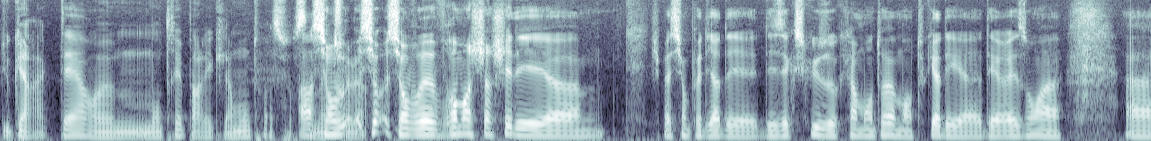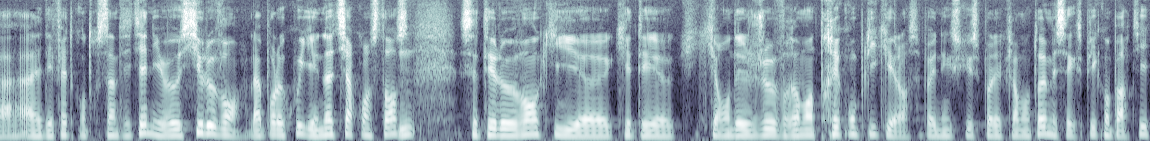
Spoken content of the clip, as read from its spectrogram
du caractère montré par les Clermontois sur ces matchs-là si, si, on veut vraiment chercher des, euh, je sais pas si on peut dire des, des, excuses aux Clermontois, mais en tout cas des, des raisons à, à, à, la défaite contre Saint-Etienne, il y avait aussi le vent. Là, pour le coup, il y a une autre circonstance. Mm. C'était le vent qui, euh, qui, était, qui, qui, rendait le jeu vraiment très compliqué. Alors, c'est pas une excuse pour les Clermontois, mais ça explique en partie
